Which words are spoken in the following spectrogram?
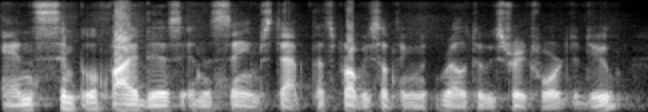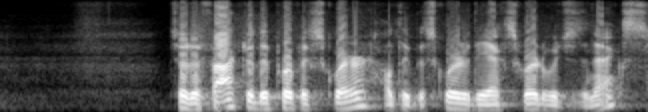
and simplify this in the same step. That's probably something relatively straightforward to do. So to factor the perfect square, I'll take the square root of the x squared, which is an x,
